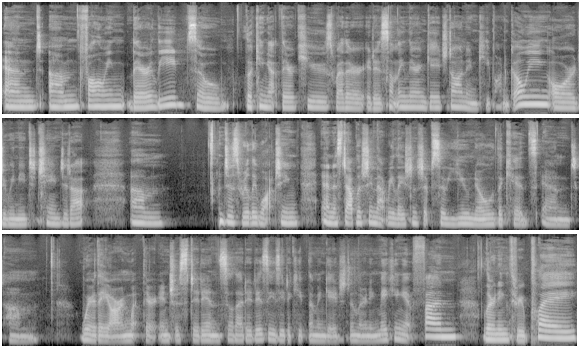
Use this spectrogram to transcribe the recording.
and um, following their lead. So, looking at their cues, whether it is something they're engaged on and keep on going, or do we need to change it up? Um, just really watching and establishing that relationship so you know the kids and um, where they are and what they're interested in so that it is easy to keep them engaged in learning, making it fun, learning through play,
